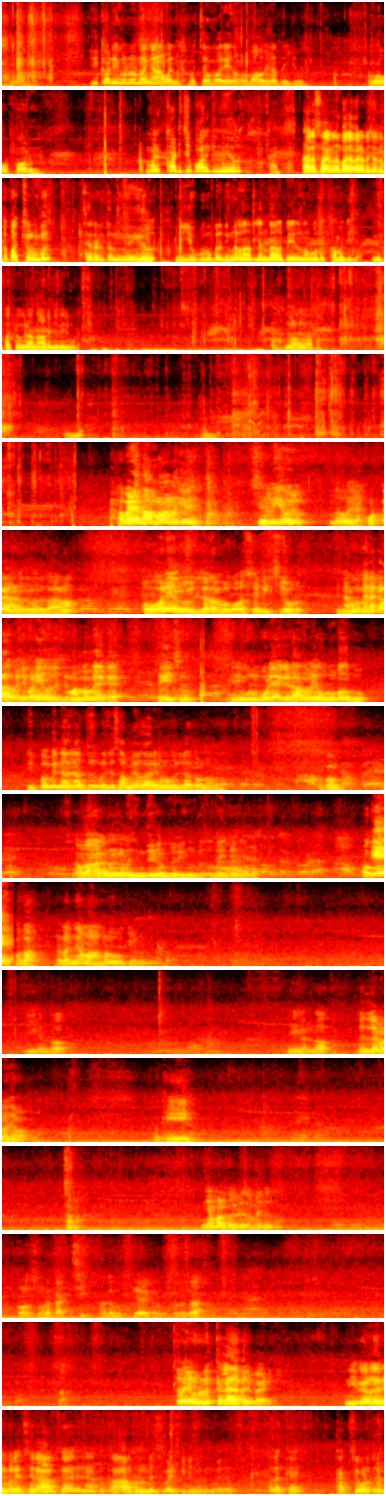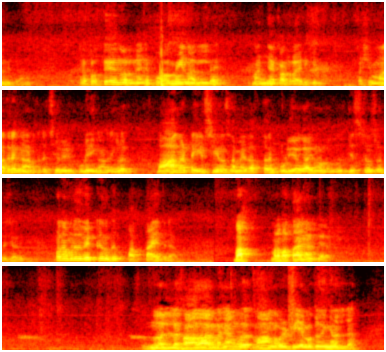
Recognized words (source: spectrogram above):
അമ്മോ. ഈ കടിയും കൊണ്ടുണ്ടോ? എങ്ങനെ മച്ചന്മാരെ നമ്മുടെ മാവിനകത്ത് നിൽക്കുന്നത് നമ്മുടെ ഊപ്പാട്. നമ്മൾ കടിച്ച് പറിക്കും നീർ പല സ്ഥലങ്ങളിലും പല പേരുണ്ടോ. ചിലത് പച്ചുറുമ്പ് ചിലടത്ത് നീർ ഈ ഗ്രൂപ്പിൽ നിങ്ങളുടെ നാട്ടിൽ എന്താണ് പേര് എന്നുള്ളത് കമന്റ് ചെയ്യാം. ഇനി പറ്റുമെങ്കിൽ ആ നാടിന്റെ പേരും കൂടെ. ഒന്ന് രണ്ട്. അപ്പോഴേ നമ്മളാണെങ്കിൽ ചെറിയ ഒരു എന്താ പറയുക കൊട്ടയാണ് എടുക്കുന്നത്. കാരണം തോനെയൊന്നും ഇല്ല. നമ്മൾ കുറച്ച് പിച്ചിയോട്. പിന്നെ നമുക്ക് മെനക്കട. വലിയ പണിയൊന്നുമില്ല. ഇച്ചിരി മണ്ണെണ്ണയൊക്കെ തേച്ചും ഇച്ചിരി ഉറുമ്പൂടിയൊക്കെ ഇടാന്ന് പറഞ്ഞാൽ ഉറുമ്പങ്ങ് പോകും ഇപ്പം പിന്നെ അതിനകത്ത് വലിയ സമയമോ കാര്യങ്ങളൊന്നും ഇല്ലാത്തതുകൊണ്ടാണ്. അപ്പം അവിടെ ആരും കിടന്ന് ഹിന്ദി ഒന്ന് ഹിന്ദി എടുക്കുന്നത് ഓക്കെ അതാ ഇളഞ്ഞ മാങ്ങൾ നോക്കിയാണ് എടുക്കുന്നത് ഈ കണ്ടോ? ഈ കണ്ടോ? ഇതെല്ലാം വിളഞ്ഞ മാങ്ങ ഓക്കെ. കാണാം. ഇനി നമ്മൾ അടുത്ത വീഡിയോ നമ്മൾ കുറച്ചുകൂടെ കച്ചി നല്ല വൃത്തിയായിട്ട് നമുക്ക് ദാ. ഇത്രയേ ഉള്ളു കലാപരിപാടി. ഇനി വേറെ കാര്യം പറയാം. ചില ആൾക്കാർ ഇതിനകത്ത് കാർബൺ വെച്ച് പഠിപ്പിക്കുന്നുണ്ട് അതൊക്കെ കച്ചവടത്തിന് വേണ്ടിയിട്ടാണ്. അതിന് പ്രത്യേകം എന്ന് പറഞ്ഞു കഴിഞ്ഞാൽ പുറമേ നല്ല മഞ്ഞ കളറായിരിക്കും പക്ഷെ മധുരം കാണത്തില്ല ചെറിയൊരു പുളിയും കാണും നിങ്ങൾ മാങ്ങ ടേസ്റ്റ് ചെയ്യുന്ന സമയത്ത് അത്രയും പുളിയോ കാര്യങ്ങളോ ഉണ്ടെന്ന് ജസ്റ്റ് ഒന്ന് ശ്രദ്ധിച്ചാൽ അപ്പോൾ നമ്മളിത് വെക്കുന്നത് പത്തായത്തിലാണ്. വാ നമ്മുടെ പത്തായം കാണിച്ചു തരാം ഒന്നുമല്ല സാധാരണ ഞങ്ങൾ മാങ്ങ പഴുപ്പിക്കാൻ വെക്കുന്നത് ഇങ്ങനല്ല.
